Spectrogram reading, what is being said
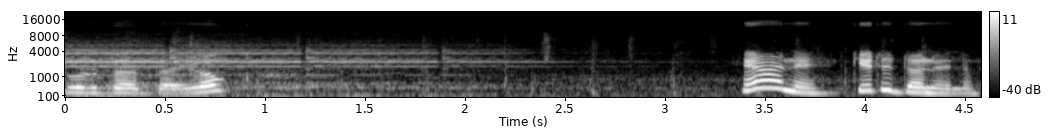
Burada da yok. Yani geri dönelim.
